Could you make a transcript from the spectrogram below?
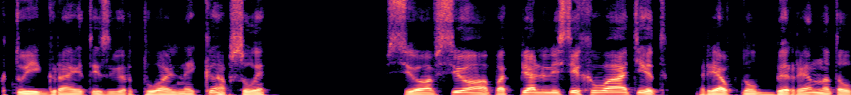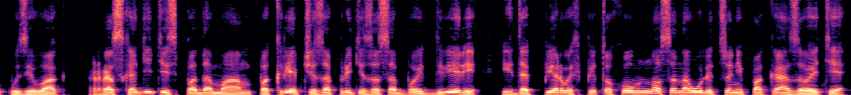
кто играет из виртуальной капсулы. «Все, все, попялились и хватит!» — рявкнул Берен на толпу зевак. «Расходитесь по домам, покрепче заприте за собой двери и до первых петухов носа на улицу не показывайте.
